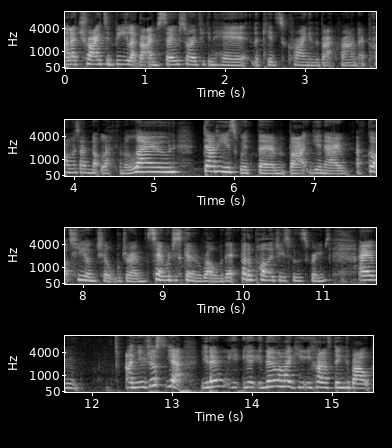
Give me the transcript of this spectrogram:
And I try to be like that. I'm so sorry if you can hear the kids crying in the background. I promise I've not left them alone. Daddy is with them, but you know, I've got two young children, so we're just going to roll with it. But apologies for the screams. Um, and you just yeah you know you, you know like you, you kind of think about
